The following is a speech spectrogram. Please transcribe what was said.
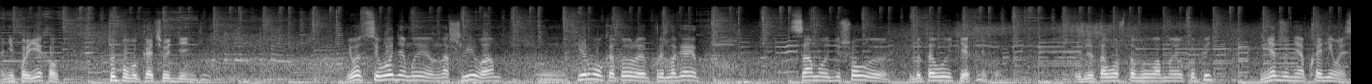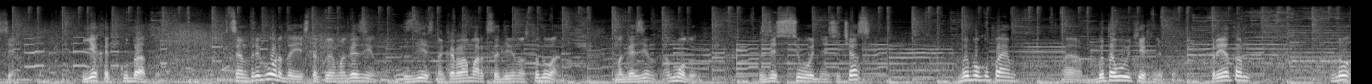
а не приехал тупо выкачивать деньги. И вот сегодня мы нашли вам фирму, которая предлагает самую дешевую бытовую технику. И для того, чтобы вам ее купить, нет же необходимости ехать куда-то. В центре города есть такой магазин. Здесь, на Карла Маркса 92. Магазин «Модуль». Здесь сегодня, сейчас мы покупаем э, бытовую технику. При этом, ну,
